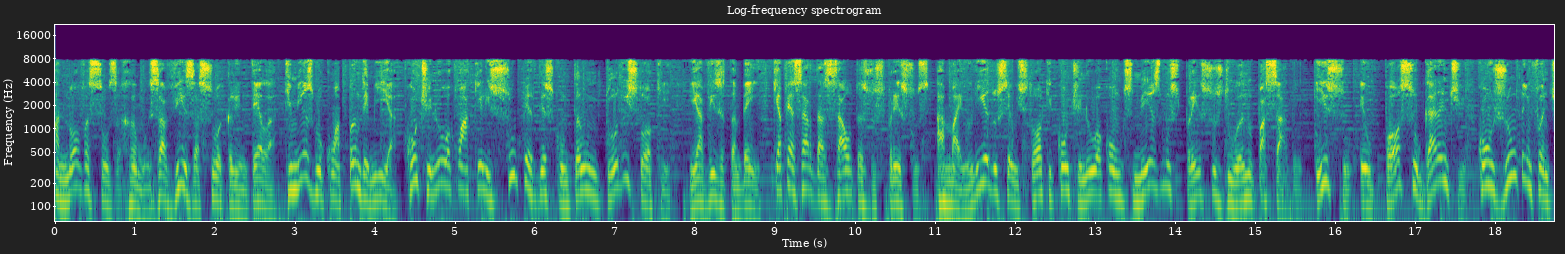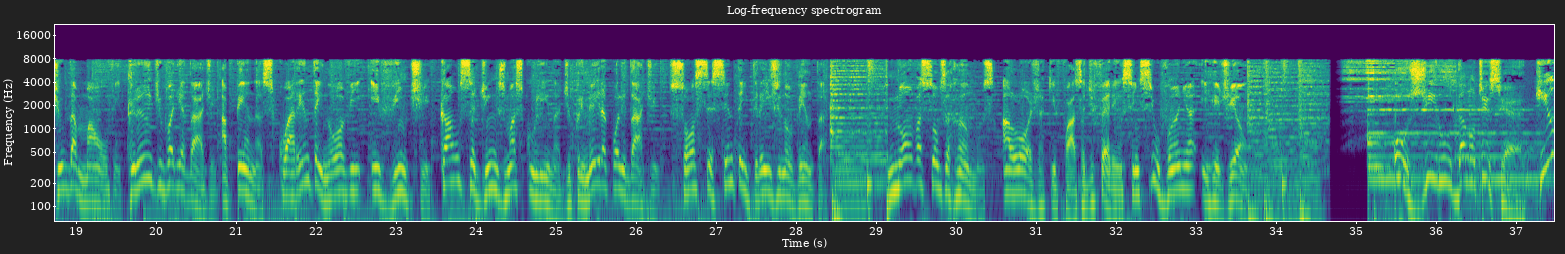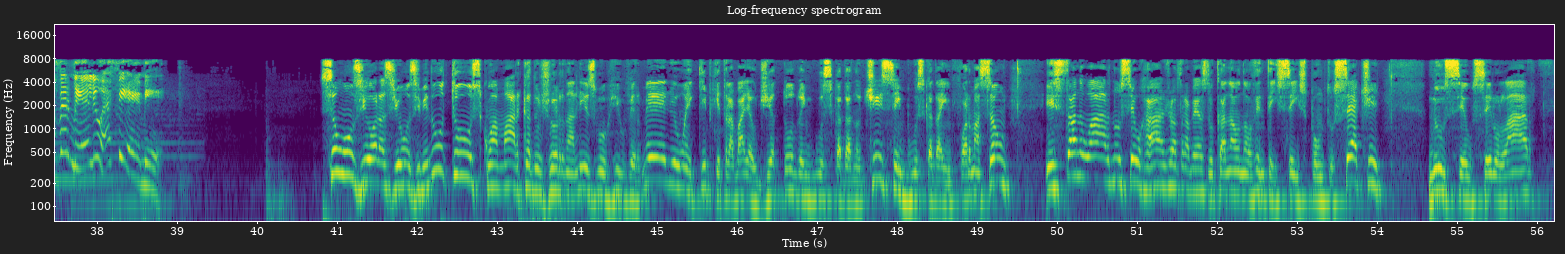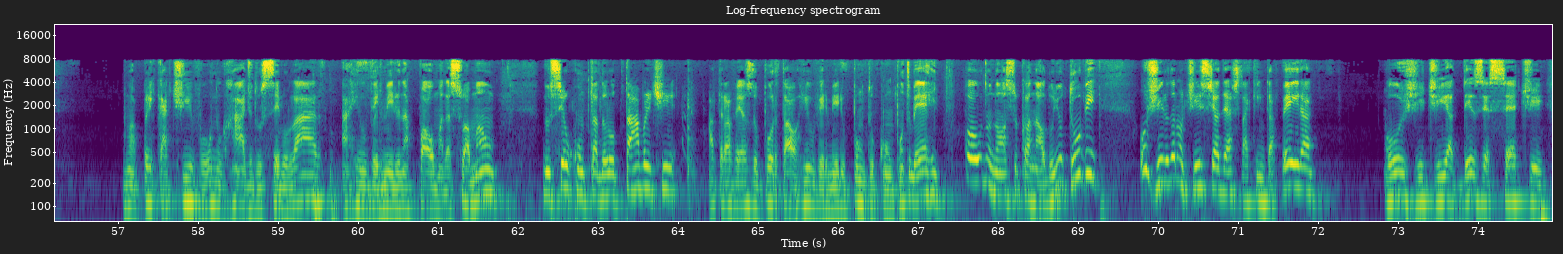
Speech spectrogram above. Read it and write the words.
A Nova Souza Ramos avisa a sua clientela que mesmo com a pandemia, continua com aquele super descontão em todo o estoque. E avisa também que apesar das altas dos preços, a maioria do seu estoque continua com os mesmos preços do ano passado. Isso eu posso garantir. Conjunto infantil da Malve, grande variedade, apenas quarenta e nove e vinte. Calça jeans masculina de primeira qualidade, só sessenta e três e noventa. Nova Souza Ramos, a loja que faz a diferença em Silvânia e região. O Giro da Notícia. Rio Vermelho FM. São 11 horas e 11 minutos, com a marca do jornalismo Rio Vermelho, uma equipe que trabalha o dia todo em busca da notícia, em busca da informação. Está no ar no seu rádio através do canal 96.7, no seu celular no aplicativo ou no rádio do celular, a Rio Vermelho na palma da sua mão, no seu computador ou tablet, através do portal riovermelho.com.br ou no nosso canal do YouTube, o Giro da Notícia desta quinta-feira, hoje, dia 17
